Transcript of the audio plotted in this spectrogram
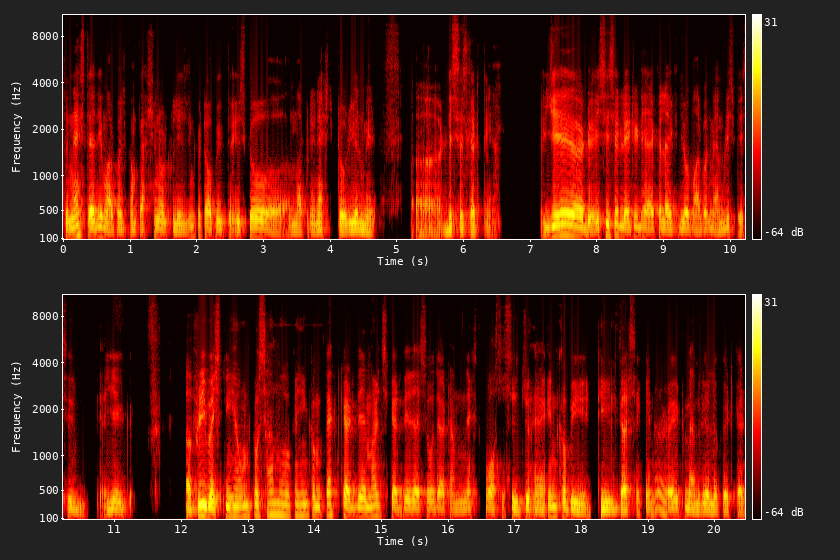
तो नेक्स्ट है जी हमारे पास कंपैक्शन और क्लीजिंग का टॉपिक तो इसको हम अपने नेक्स्ट ट्यूटोरियल में डिस्कस करते हैं। ये, इसी से रिलेटेड है कि लाइक जो हमारे पास मेमोरी स्पेसिस ये फ्री बचती हैं, उनको सम हो कहीं कंपेक्ट कर दे मर्ज कर दिया जाए सो दैट हम नेक्स्ट प्रोसेस जो है, इनको भी डील कर सके ना राइट मेमोरी एलोकेट कर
